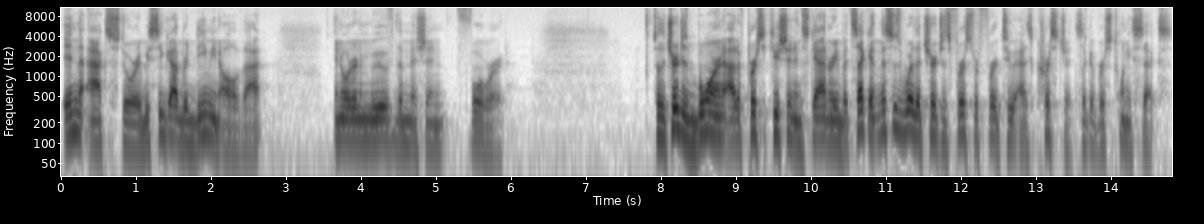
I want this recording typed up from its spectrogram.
in the Acts story. We see God redeeming all of that in order to move the mission forward. So the church is born out of persecution and scattering, but second, this is where the church is first referred to as Christians. Look at verse 26.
